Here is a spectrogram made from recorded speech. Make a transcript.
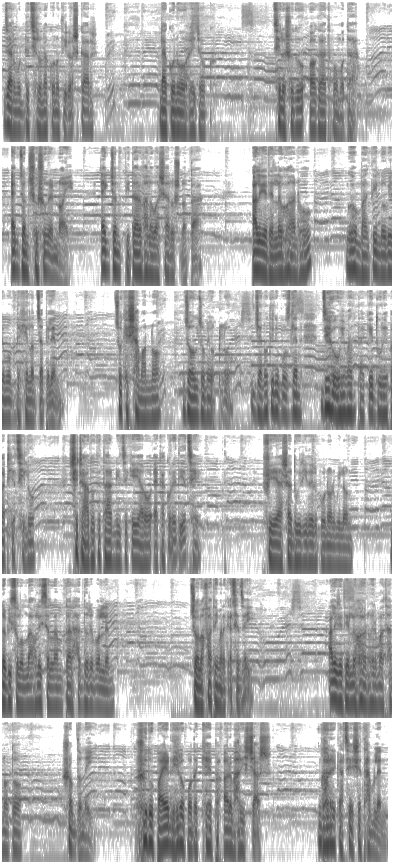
যার মধ্যে ছিল না কোনো তিরস্কার, না কোনো অভিযোগ। ছিল শুধু অগাধ মমতা। একজন শ্বশুরের নয়। একজন পিতার ভালোবাসার উষ্ণতা। আলিয়াদেল্লাহ আনহু ঘুম ভাঙতেই নবীর মুখ দেখে লজ্জা পেলেন। চোখে সামান্য জল জমে উঠল, যেন তিনি বুঝলেন যে অভিমান তাকে দূরে পাঠিয়েছিল, সেটা আদতে তার নিজেকেই আরও একা করে দিয়েছে। ফিরে আসা দুই হৃদয়ের পুনর্মিলন। নবী সাল্লাহ সাল্লাম তার হাত ধরে বললেন, চলো ফাতিমার কাছে যাই। আলী রেদি লোহানুয়ের মাথা নত শব্দ নেই। শুধু পায়ের ধীর পদক্ষেপ আর ভারী শ্বাস। ঘরের কাছে এসে থামলেন।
